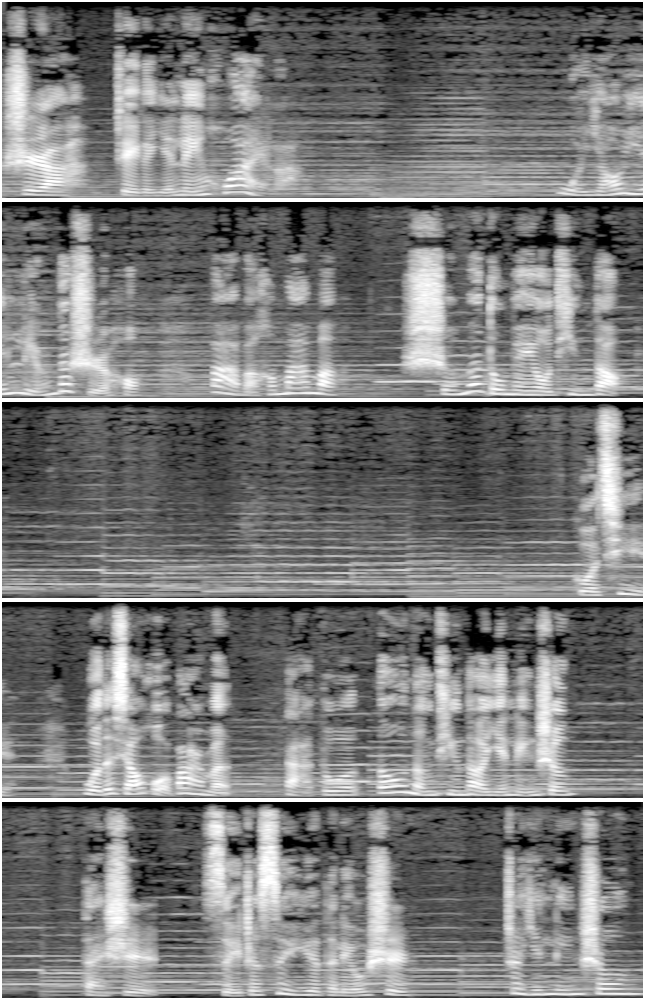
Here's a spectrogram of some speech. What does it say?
是啊，这个银铃坏了。”我摇银铃的时候，爸爸和妈妈什么都没有听到。过去，我的小伙伴们大多都能听到银铃声，但是随着岁月的流逝，这银铃声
